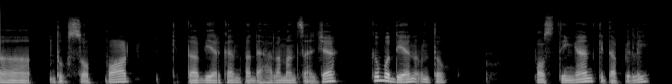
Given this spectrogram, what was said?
Uh, untuk support kita biarkan pada halaman saja. Kemudian untuk postingan kita pilih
